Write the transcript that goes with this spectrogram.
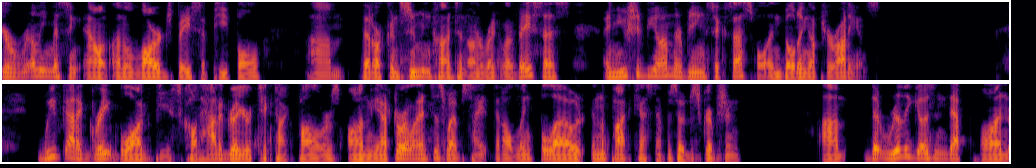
you're really missing out on a large base of people, um, that are consuming content on a regular basis. And you should be on there being successful and building up your audience. We've got a great blog piece called How to Grow Your TikTok Followers on the Outdoor Alliances website that I'll link below in the podcast episode description um, that really goes in depth on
